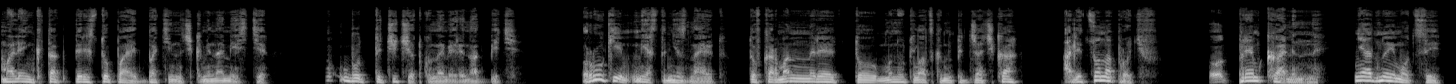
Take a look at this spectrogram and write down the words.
Маленько так переступает ботиночками на месте. Будто чечетку намерен отбить. Руки места не знают. То в карман ныряют, то мнут на пиджачка. А лицо напротив. Вот прям каменное. Ни одной эмоции.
